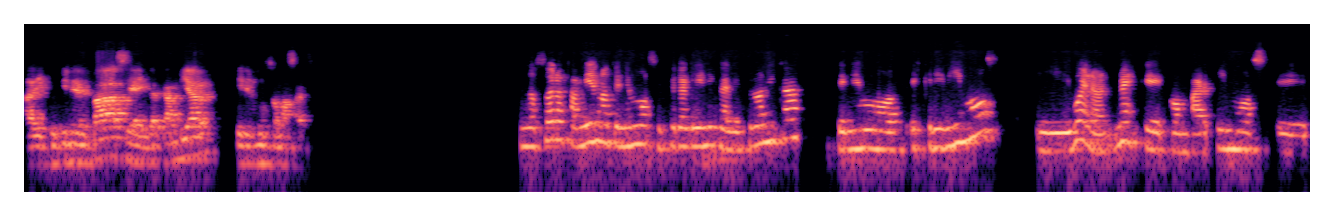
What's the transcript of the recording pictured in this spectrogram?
a discutir el pase, a intercambiar, tiene mucho más acceso. Nosotros también no tenemos historia clínica electrónica, tenemos, escribimos y bueno, no es que compartimos, eh,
